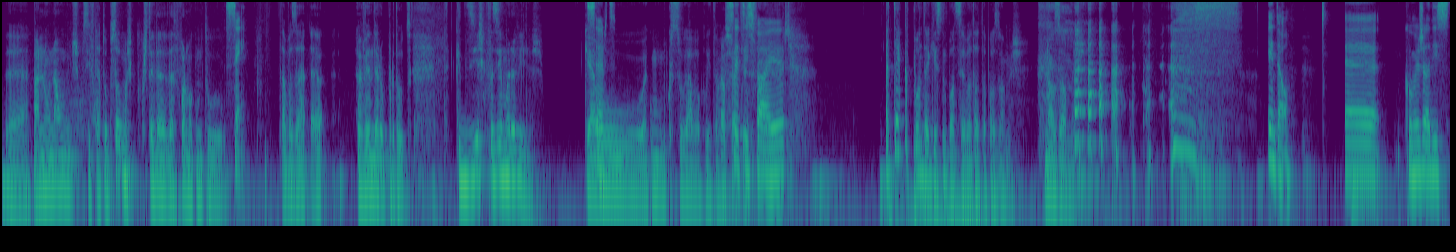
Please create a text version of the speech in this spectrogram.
Uh, pá, não, não especificar a tua pessoa, mas gostei da, da forma como tu Sim. estavas a, a, a vender o produto. Que dizias que fazia maravilhas. Que é Certo. o. É como que sugava o É o clitóris. Satisfyer. Satisfyer. Até que ponto é que isso não pode ser batata para os homens? Nós homens. Então, eh, como eu já disse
